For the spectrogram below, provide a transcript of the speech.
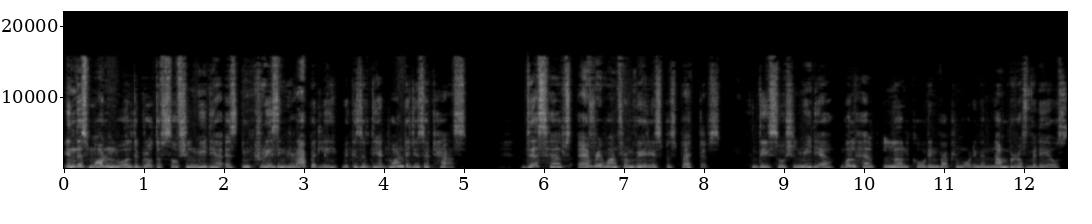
In this modern world, the growth of social media is increasing rapidly because of the advantages it has. This helps everyone from various perspectives. These social media will help learn coding by promoting a number of videos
